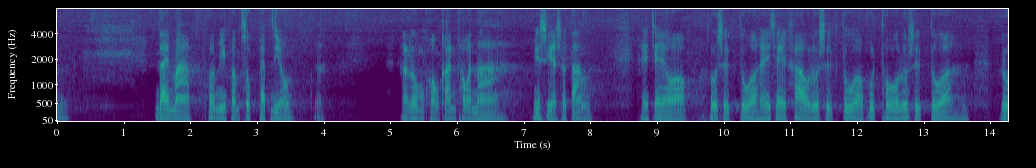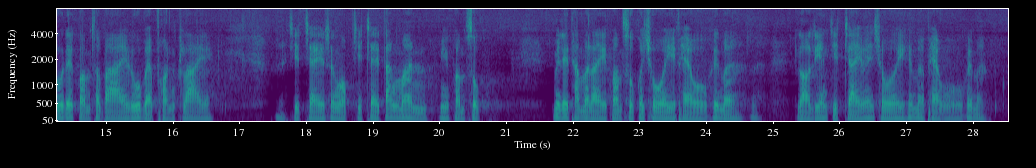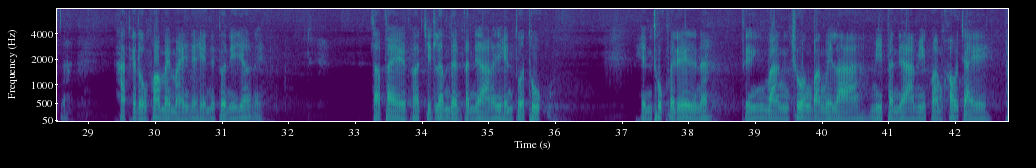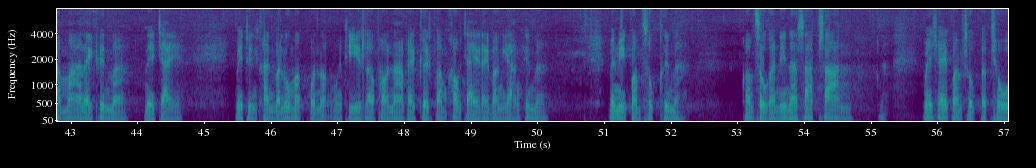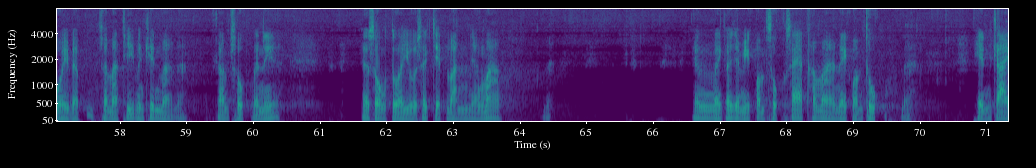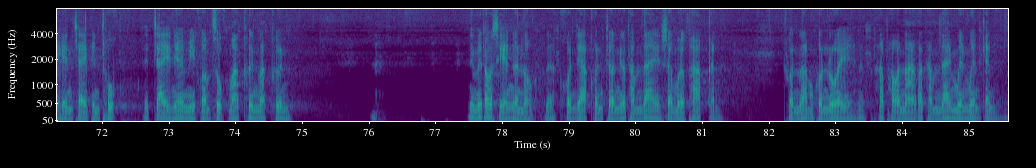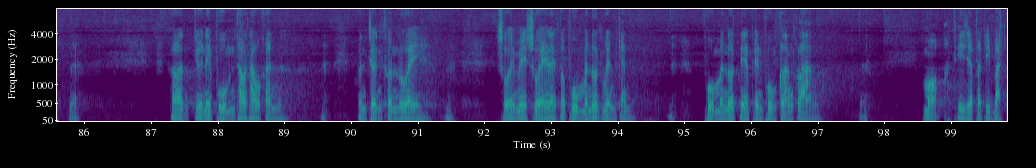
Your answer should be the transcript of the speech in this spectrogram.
ได้มาก็มีความสุขแป๊บเดียวอารมณ์ของการภาวนาไม่เสียสตังค์หายใจออกรู้สึกตัว หายใจเข้ารู้สึกตัวพุทโธรู้สึกตัว รู้ด้วยความสบาย รู้แบบผ่อนคลาย จิตใจสงบจิตใจตั้งมั่นมีความสุข ไม่ได้ทำอะไรความสุขก็โชยแผ่วขึ้นมา หล่อเลี้ยงจิตใจไว้โชยขึ้นมาแผ่วขึ้นมาหัดกับหลวงพ่อใหม่ ๆ จะเห็นในตัวนี้เยอะเลย ต่อไปพอจิตเริ่มเดินปัญญาก็จะเห็นตัวทุกข์ เห็นทุกข์ไปได้เลยนะ ถึงบางช่วงบางเวลามีปัญญามีความเข้าใจธรรมะอะไรขึ้นมาในใจ ไม่ถึงขั้นบรรลุมรรคผลหรอกบางที เราภาวนาไปเกิดความเข้าใจอะไรบางอย่างขึ้นมา มันมีความสุขขึ้นมา ความสุขอันนี้นะซาบซ่าน ไม่ใช่ความสุขแบบโชยแบบสมาธิมันขึ้นมานะความสุขอันนี้ จะทรงตัวอยู่สักเจ็ดวันอย่างมากงั้นมันก็จะมีความสุขแทรกเข้ามาในความทุกข์นะเห็นกายเห็นใจเป็นทุกข์แต่ใจเนี่ยมีความสุขมากขึ้นมากขึ้นนี่ไม่ต้องเสียเงินหรอกนะคนยากคนจนก็ทำได้เสมอภาคกัน คนร่ำคนรวย ถ้าภาวนาก็ทำได้เหมือนเหมือนกันนะก็อยู่ในภูมิเท่าๆกัน คนจนคนรวย สวยไม่สวยอะไรก็ภูมิมนุษย์เหมือนกัน ภูมิมนุษย์เนี่ยเป็นภูมิกลางๆ เหมาะที่จะปฏิบัติ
